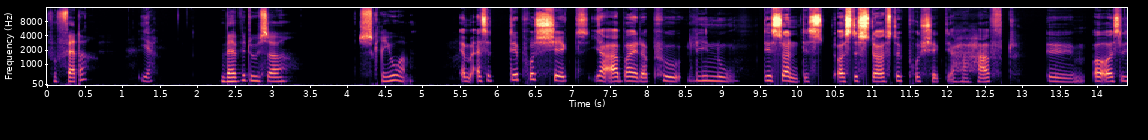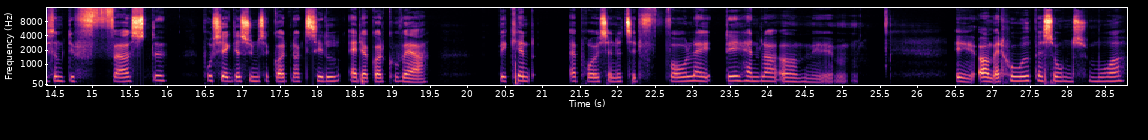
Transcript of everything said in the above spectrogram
forfatter. Ja. Hvad vil du så skrive om? Jamen, altså det projekt, jeg arbejder på lige nu, det er sådan det, også det største projekt, jeg har haft. Øh, og også ligesom det første projekt, jeg synes er godt nok til, at jeg godt kunne være bekendt at prøve at sende til et forlag. Det handler om, øh, øh, om at hovedpersonens mor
